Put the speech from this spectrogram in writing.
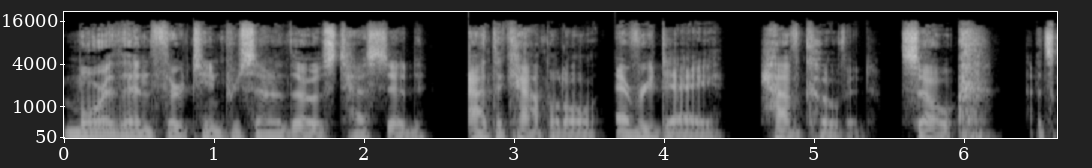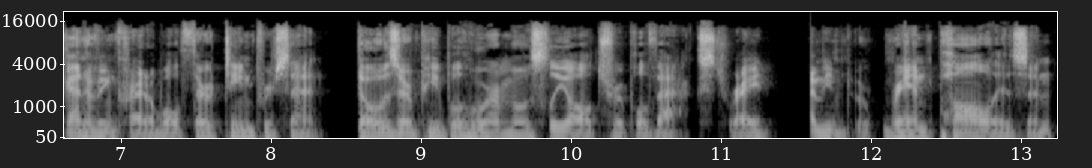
more than 13% of those tested at the Capitol every day have COVID. So that's kind of incredible. 13%. Those are people who are mostly all triple vaxxed, right? I mean, Rand Paul isn't.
